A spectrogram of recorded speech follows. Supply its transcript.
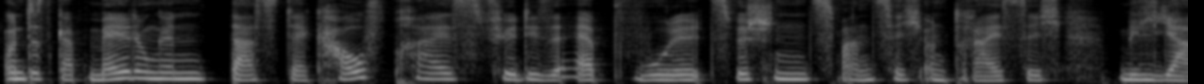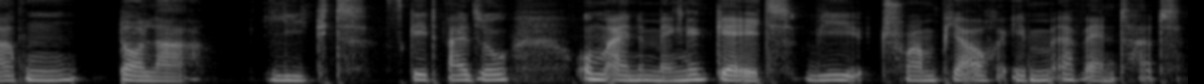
Und es gab Meldungen, dass der Kaufpreis für diese App wohl zwischen 20 und 30 Milliarden Dollar liegt. Es geht also um eine Menge Geld, wie Trump ja auch eben erwähnt hat.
